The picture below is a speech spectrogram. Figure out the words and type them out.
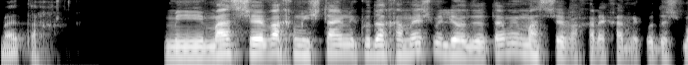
בטח. ממס שבח מ-2.5 מיליון זה יותר ממס שבח על 1.8.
